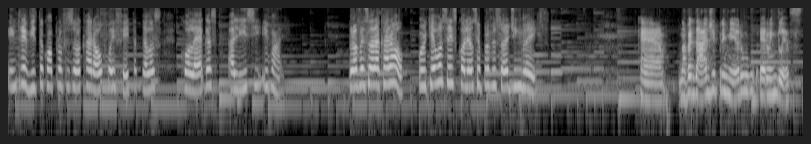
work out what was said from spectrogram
entrevista com a professora Carol foi feita pelas colegas Alice e Mari. Professora Carol, por que você escolheu ser professora de inglês? É, na verdade, primeiro era o inglês,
